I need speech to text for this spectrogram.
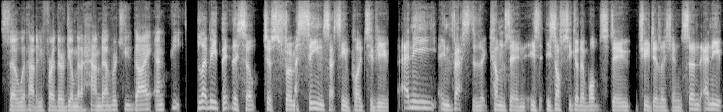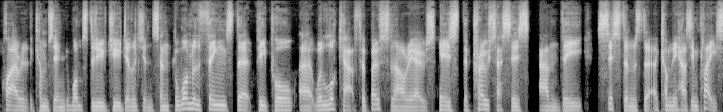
So without any further ado, I'm going to hand over to Guy and Pete. Let me pick this up just from a scene setting point of view. Any investor that comes in is, is obviously going to want to do due diligence, and any acquirer that comes in wants to do due diligence. And one of the things that people uh, will look at for both scenarios is the processes and the systems that a company has in place.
